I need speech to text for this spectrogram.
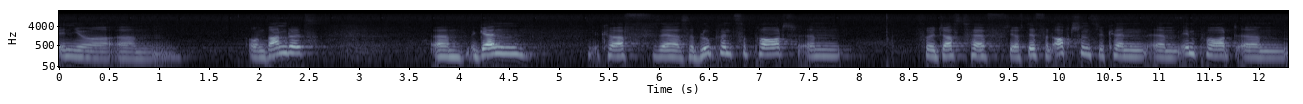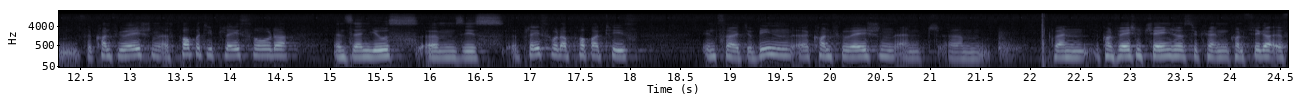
in your um, own bundles. Um, again, Karaf, there's a blueprint support. Um, so you just have, you have different options. You can um, import um, the configuration as property placeholder and then use um, these placeholder properties inside your Bean uh, configuration. And when the configuration changes, you can configure if,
